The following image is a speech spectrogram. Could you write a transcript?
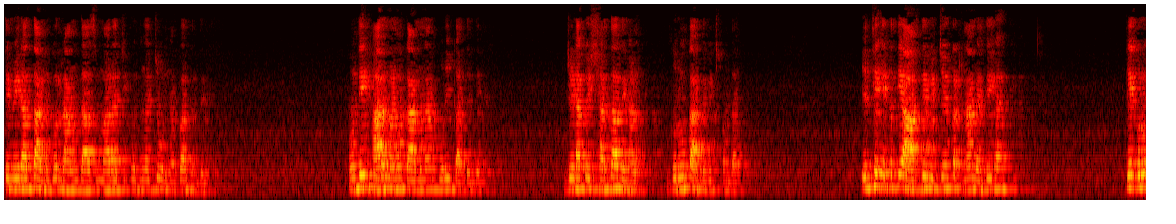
ਤੇ ਮੇਰਾ ਧੰਨ ਗੁਰੂ ਰਾਮਦਾਸ ਮਹਾਰਾਜ ਜੀ ਉਹਦੀਆਂ ਝੋਲੀਆਂ ਭਰ ਦਿੰਦੇ ਨੇ। ਉਹਦੀ ਹਰ ਮਨੋ ਕਾਮਨਾ ਪੂਰੀ ਕਰ ਦਿੰਦੇ ਨੇ। ਜਿਹੜਾ ਕੋਈ ਸ਼ਰਧਾ ਦੇ ਨਾਲ ਗੁਰੂ ਘਰ ਦੇ ਵਿੱਚ ਆਉਂਦਾ ਹੈ। ਇੱਥੇ ਇੱਕ ਇਤਿਹਾਸ ਦੇ ਵਿੱਚ ਘਟਨਾ ਮਿਲਦੀ ਹੈ ਕਿ ਗੁਰੂ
